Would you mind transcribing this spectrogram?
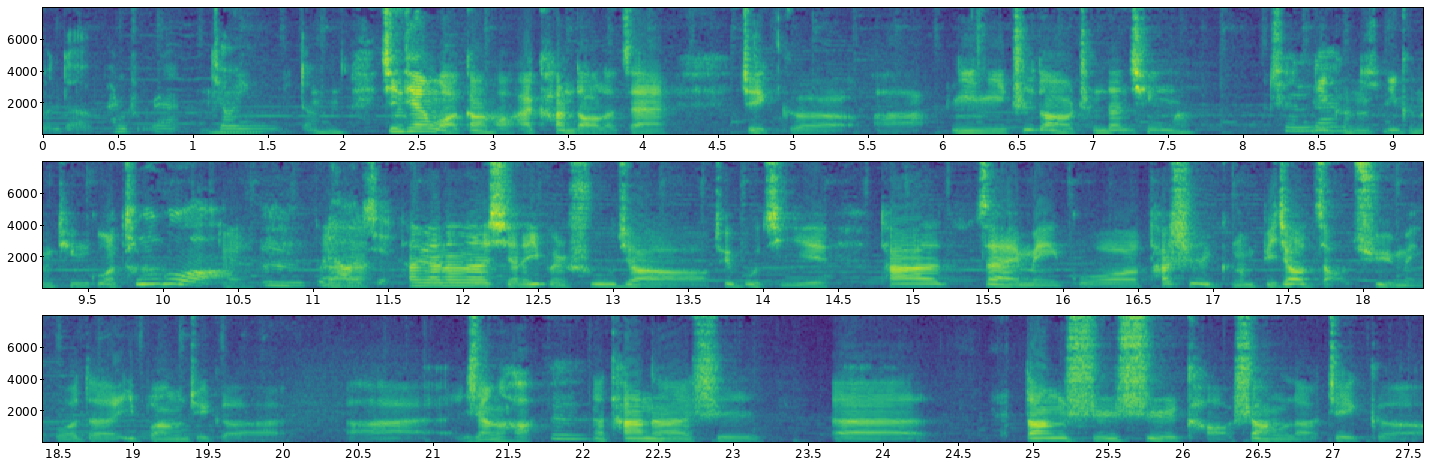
们的班主任，教英语的。嗯，今天我刚好还看到了，在这个啊、你你知道陈丹青吗？陈丹你可能你可能听过他，听过对，嗯，不了解呃。他原来呢写了一本书叫《退步集》，他在美国，他是可能比较早去美国的一帮这个啊、人哈。嗯那他呢是呃，当时是考上了这个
